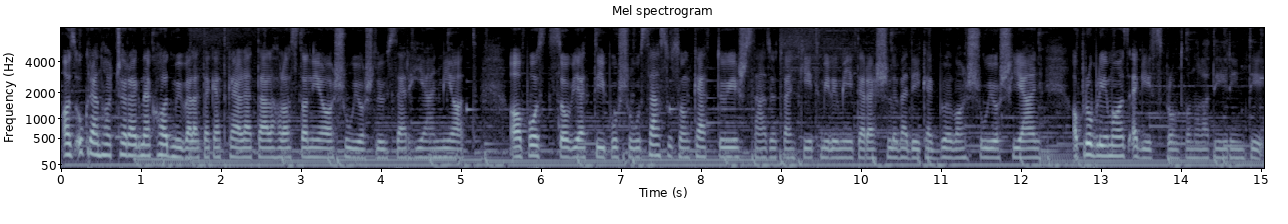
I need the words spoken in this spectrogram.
Az ukrán hadseregnek hadműveleteket kellett elhalasztania a súlyos lőszerhiány miatt. A poszt-szovjet típusú 122 és 152 mm-es lövedékekből van súlyos hiány, a probléma az egész frontvonalat érinti.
